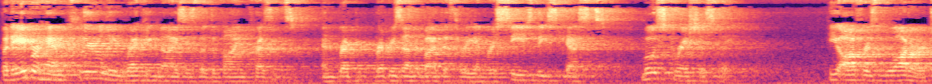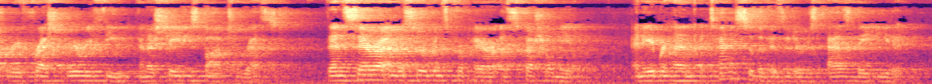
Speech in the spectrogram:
But Abraham clearly recognizes the divine presence and rep represented by the three and receives these guests most graciously. He offers water to refresh weary feet and a shady spot to rest. Then Sarah and the servants prepare a special meal, and Abraham attends to the visitors as they eat it.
